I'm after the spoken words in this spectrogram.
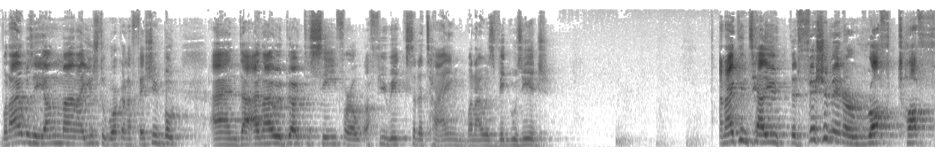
When I was a young man, I used to work on a fishing boat, and, uh, and I would be out to sea for a, a few weeks at a time when I was Viggo's age. And I can tell you that fishermen are rough, tough,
